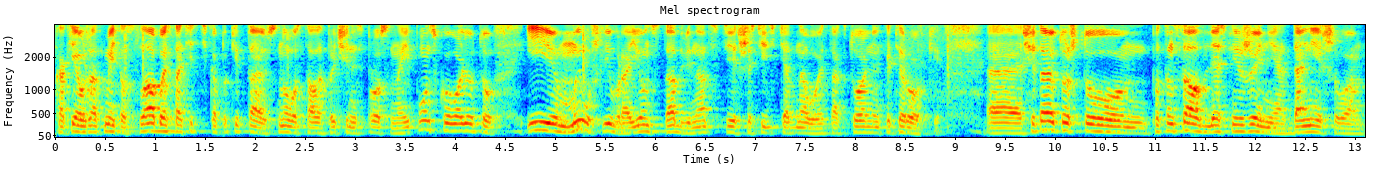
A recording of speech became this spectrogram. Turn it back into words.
как я уже отметил, слабая статистика по Китаю снова стала причиной спроса на японскую валюту, и мы ушли в район 112.61. Это актуальные котировки. Э, считаю то, что потенциал для снижения дальнейшего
